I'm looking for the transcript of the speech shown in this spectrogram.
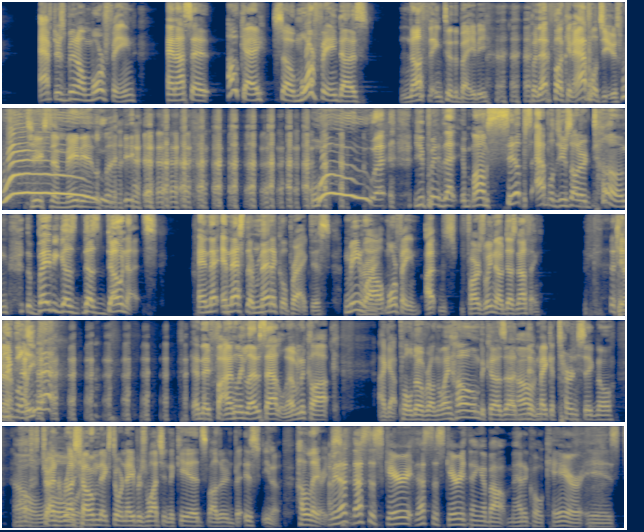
After it's been on morphine, and I said, "Okay, so morphine does." Nothing to the baby, but that fucking apple juice, woo! Juice immediately. Woo! Uh, you put that mom sips apple juice on her tongue, the baby goes does donuts. And that, and that's their medical practice. Meanwhile, Right. morphine, I, as far as we know, does nothing. Can you believe that? and they finally let us out at 11 o'clock. I got pulled over on the way home because I Oh. didn't make a turn signal. Oh, was trying to rush home. Next door neighbors watching the kids while they're in bed. It's, you know, hilarious. I mean, that's that's the scary that's the scary thing about medical care is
